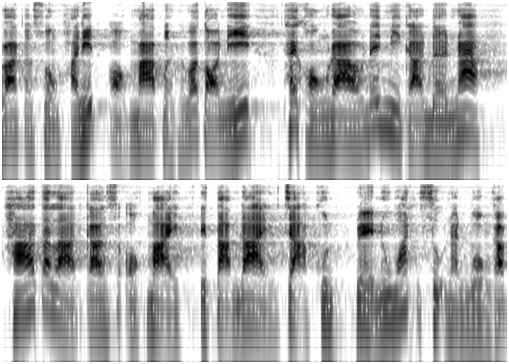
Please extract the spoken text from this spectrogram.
ว่ากระทรวงพาณิชย์ออกมาเปิดเผยว่าตอนนี้ ไทยของเราได้มีการเดินหน้าหาตลาดการส่งออกใหม่ ติดตามได้จากคุณเรนุวัฒน์สุนันทวงศ์ครับ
